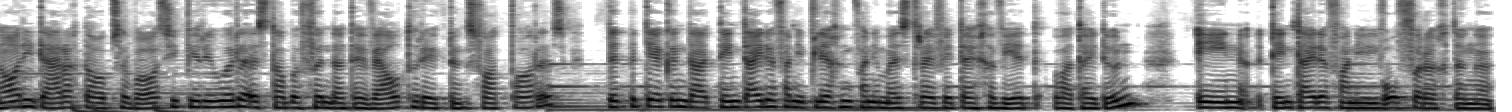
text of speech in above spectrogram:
Na die 30 dae observasieperiode is daar bevind dat hy wel toerekeningsvatbaar is. Dit beteken dat ten tye van die pleging van die misdrijf het hy geweet wat hy doen en ten tye van die hofverrigtinge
